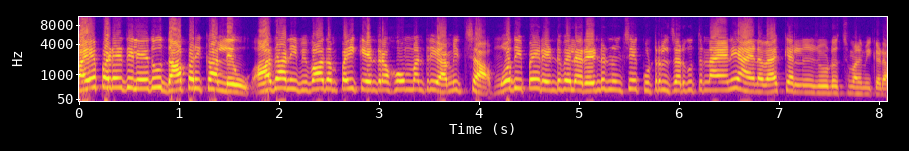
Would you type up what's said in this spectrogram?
భయపడేది లేదు దాపరికాలు లేవు. ఆదాని వివాదంపై కేంద్ర హోంమంత్రి అమిత్ షా మోదీపై రెండు వేల రెండు నుంచే కుట్రలు జరుగుతున్నాయని ఆయన వ్యాఖ్యలను చూడొచ్చు మనం ఇక్కడ.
